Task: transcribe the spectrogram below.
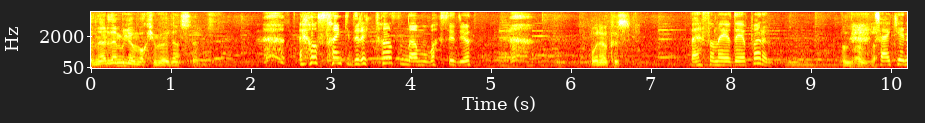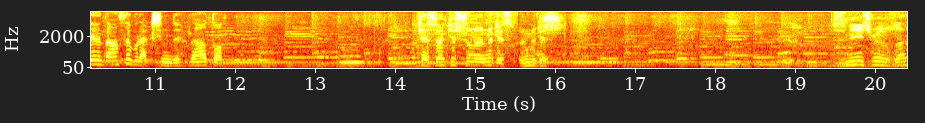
Sen nereden biliyorsun bakayım öyle dansları? E, o sanki direkt dansından mı bahsediyor? O ne kız? Ben sana evde yaparım. Allah Allah. Sen kendini dansa bırak şimdi. Rahat ol. Kes lan kes şunu önünü kes. Önünü kes. Siz niye içmiyorsunuz lan?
